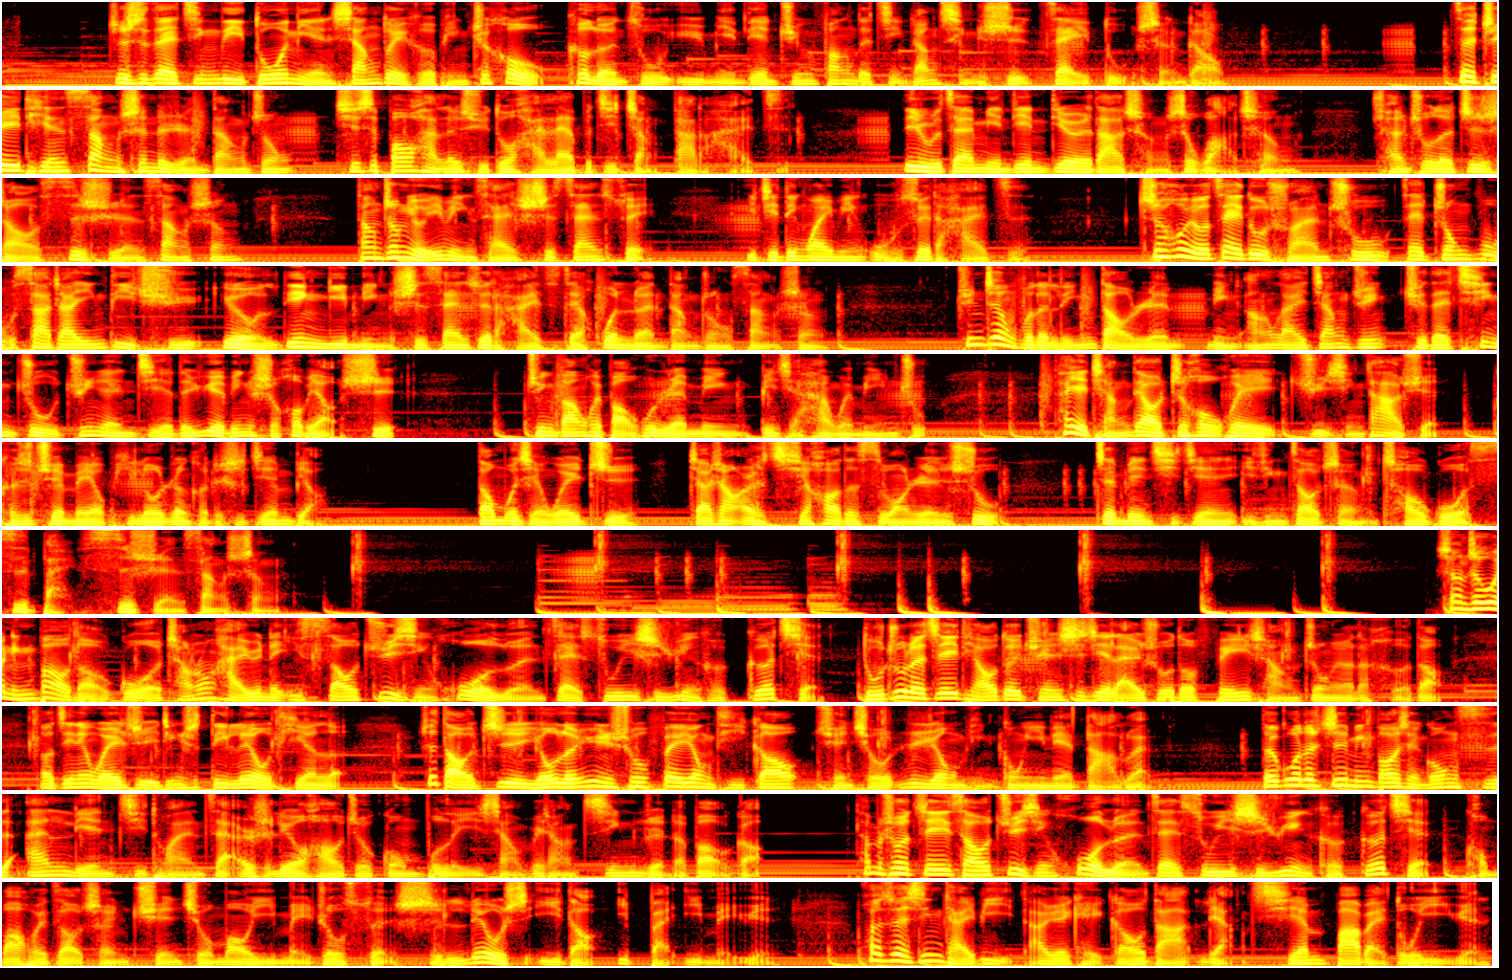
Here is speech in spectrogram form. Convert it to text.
这是在经历多年相对和平之后，克伦族与缅甸军方的紧张情势再度升高。在这一天丧生的人当中，其实包含了许多还来不及长大的孩子。例如，在缅甸第二大城市瓦城，传出了至少四十人丧生，当中有一名才十三岁，以及另外一名五岁的孩子。之后又再度传出，在中部萨扎因地区，又有另一名十三岁的孩子在混乱当中丧生。军政府的领导人敏昂莱将军却在庆祝军人节的阅兵时候表示，军方会保护人民，并且捍卫民主。他也强调之后会举行大选，可是却没有披露任何的时间表。到目前为止，加上二十七号的死亡人数，政变期间已经造成超过四百四十人丧生。上周为您报道过，长荣海运的一艘巨型货轮在苏伊士运河搁浅，堵住了这一条对全世界来说都非常重要的河道。到今天为止，已经是第六天了，这导致邮轮运输费用提高，全球日用品供应链大乱。德国的知名保险公司安联集团在二十六号就公布了一项非常惊人的报告，他们说这一艘巨型货轮在苏伊士运河搁浅，恐怕会造成全球贸易每周损失六十亿到一百亿美元。换算新台币，大约可以高达两千八百多亿元。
